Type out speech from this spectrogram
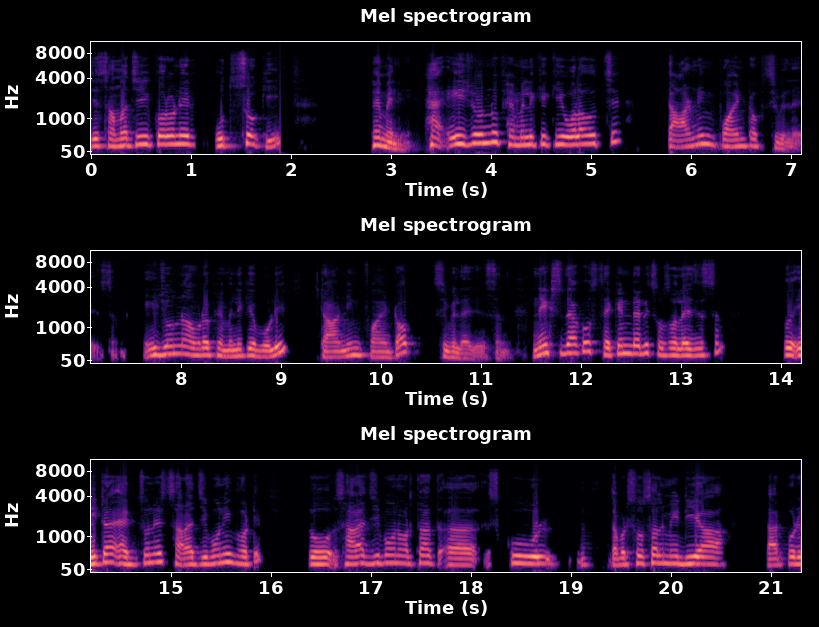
যে সামাজিকীকরণের উৎস কি? ফ্যামিলি হ্যাঁ এই জন্য ফ্যামিলিকে কি বলা হচ্ছে? টার্নিং পয়েন্ট অফ সিভিলাইজেশন এই জন্য আমরা ফ্যামিলিকে বলি turning point of civilisation. Next দেখো, সেকেন্ডারি সোশ্যালাইজেশন। তো এটা একজনের সারা জীবনই ঘটে। তো সারা জীবন অর্থাৎ স্কুল, তারপর সোশ্যাল মিডিয়া, তারপরে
